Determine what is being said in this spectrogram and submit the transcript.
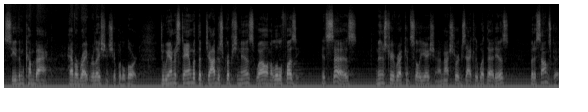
see them come back, have a right relationship with the Lord. Do we understand what the job description is? Well, I'm a little fuzzy. It says ministry of reconciliation. I'm not sure exactly what that is, but it sounds good.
